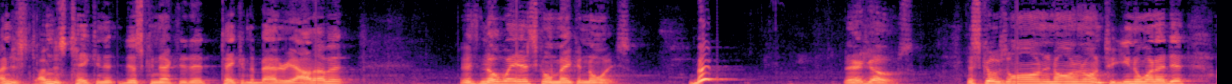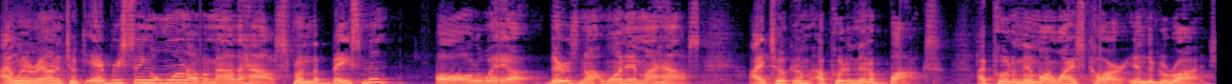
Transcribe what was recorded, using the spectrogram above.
I'm just, I'm just taking it, disconnected it, taking the battery out of it. There's no way it's going to make a noise. Boop! There it goes. This goes on and on and on until you know what I did? I went around and took every single one of them out of the house from the basement all the way up. There's not one in my house. I took them, I put them in a box. I put them in my wife's car in the garage.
